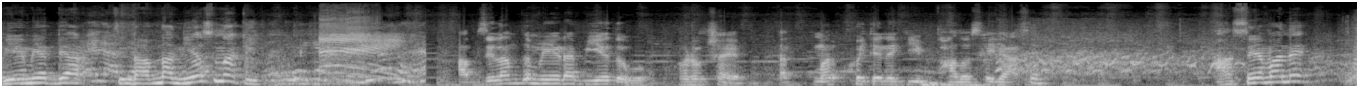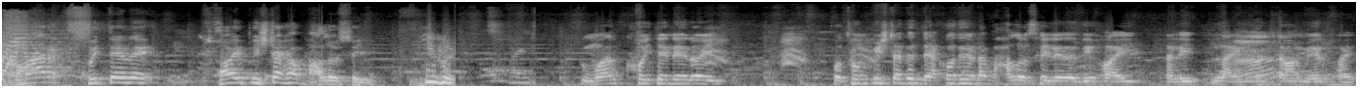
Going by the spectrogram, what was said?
বিয়ে মেয়ে দেওয়ার চিন্তা ভাবনা নিয়েছ নাকি? ভাবছিলাম তো মেয়েটা বিয়ে দেবো ঘটক সাহেব। আর তোমার খইতে নাকি ভালো ছেলে আছে? আছে মানে? আমার নে ছয় পৃষ্ঠা সব ভালো ছেলে। তোমার খৈতেনের ওই প্রথম পৃষ্ঠাতে দেখো দিন একটা ভালো ছেলে যদি হয় তাহলে লাইনটা আমার মেয়ের হয়।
